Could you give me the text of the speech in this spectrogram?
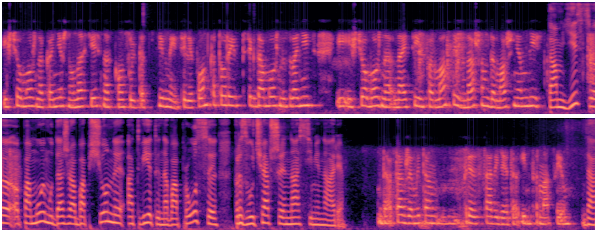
Еще можно, конечно, у нас есть у нас консультативный телефон, который всегда можно звонить, и еще можно найти информацию в нашем домашнем листе. Там есть, по-моему, даже обобщенные ответы на вопросы, прозвучавшие на семинаре. Да, также мы там предоставили эту информацию. Да,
